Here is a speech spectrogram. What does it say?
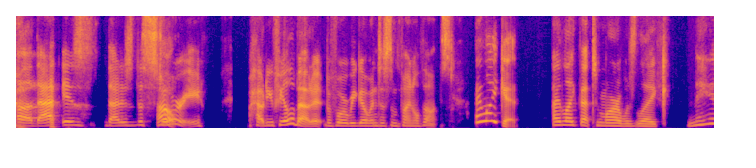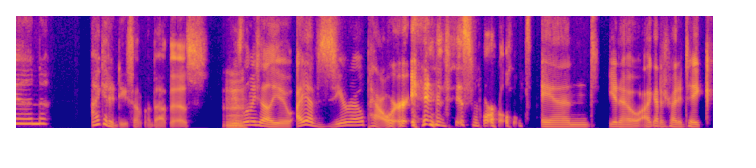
Uh, that is that is the story. How do you feel about it before we go into some final thoughts? I like it. I like that Tamara was like, man, I gotta do something about this. Because Mm. let me tell you, I have zero power in this world. And, you know, I gotta try to take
